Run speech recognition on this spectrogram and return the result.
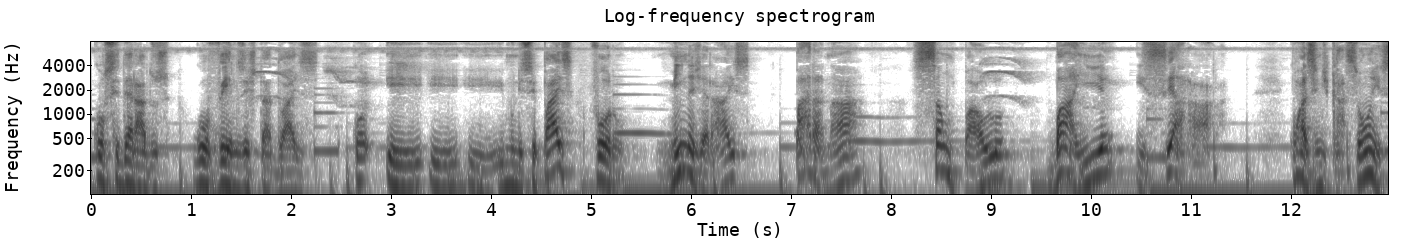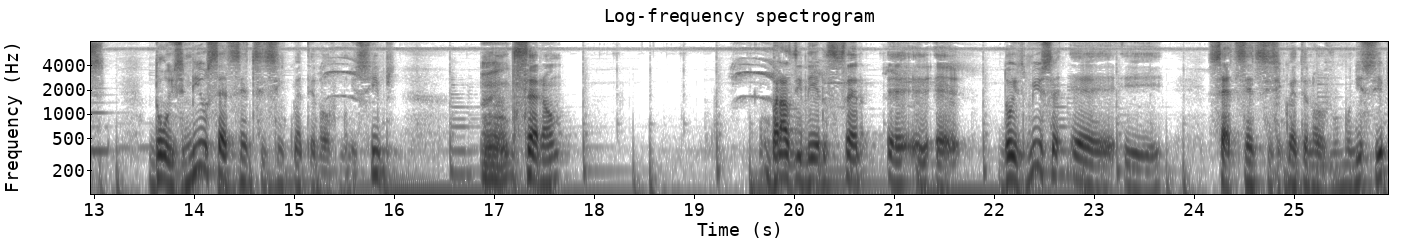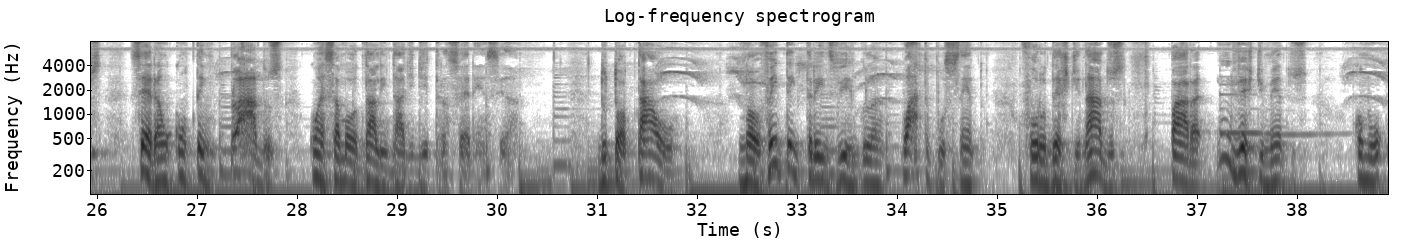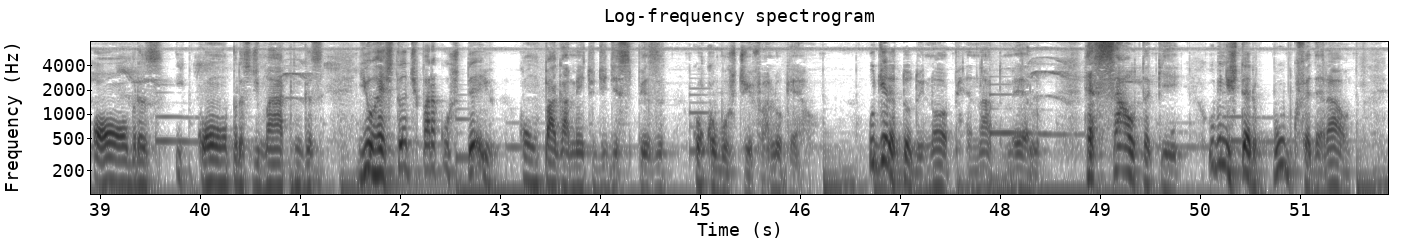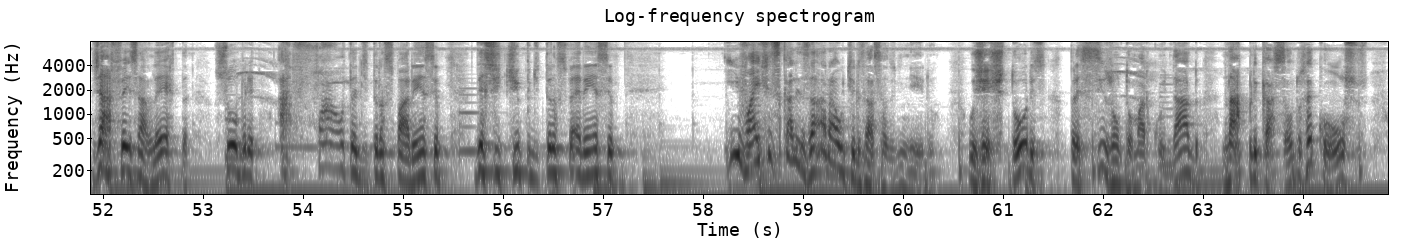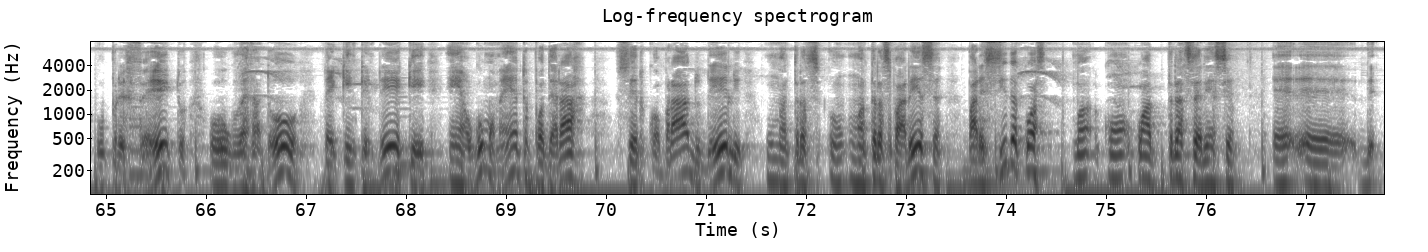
considerados governos estaduais e, e, e municipais, foram Minas Gerais, Paraná, São Paulo, Bahia e Ceará. Com as indicações, 2.759 municípios hum, serão brasileiros ser, é, é, 2.759 municípios serão contemplados com essa modalidade de transferência. Do total, 93,4% foram destinados para investimentos como obras e compras de máquinas e o restante para custeio com o pagamento de despesa com combustível aluguel. O diretor do INOP, Renato Melo, ressalta que o Ministério Público Federal já fez alerta sobre a falta de transparência desse tipo de transferência e vai fiscalizar a utilização do dinheiro. Os gestores precisam tomar cuidado na aplicação dos recursos. O prefeito ou o governador tem que entender que em algum momento poderá ser cobrado dele uma, trans, uma transparência parecida com a, com, a transferência é, é, de,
